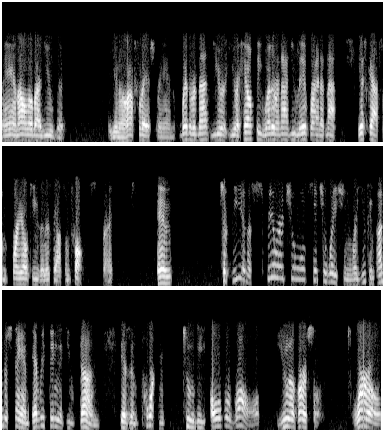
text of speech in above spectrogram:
man, I don't know about you, but you know, our flesh, man, whether or not you're you're healthy, whether or not you live right or not, it's got some frailties and it's got some faults, right? And to be in a spiritual situation where you can understand everything that you've done is important to the overall universal world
